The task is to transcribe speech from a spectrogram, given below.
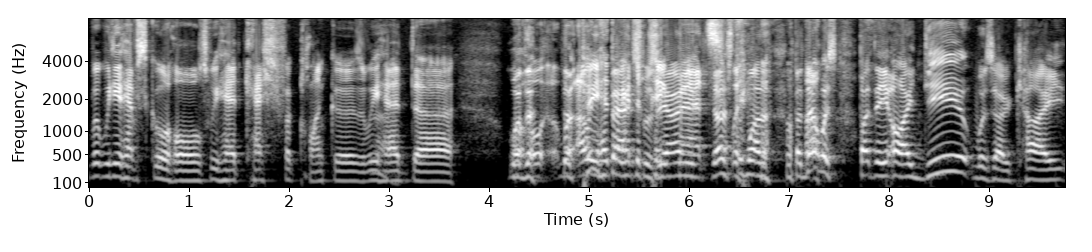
But we did have school halls. We had cash for clunkers. We had. Uh, well, the, well, the oh, we pink had- we had bats the was pink the only. bats. That's the one. But that was. But the idea was okay.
